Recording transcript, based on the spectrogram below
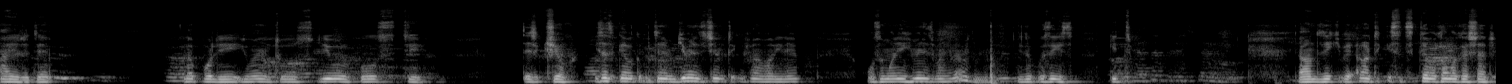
Madrid. Dedi. Napoli, Juventus, Liverpool, City. Değişik bir şey yok. İstatistiklere bakıp bitirelim. Gimenez için teklif var yine. O zaman Jimenez ben vermedim mi? 1.8. Git. Devam dedik ve artık istatistiklere bakalım arkadaşlar.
